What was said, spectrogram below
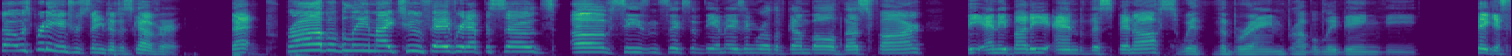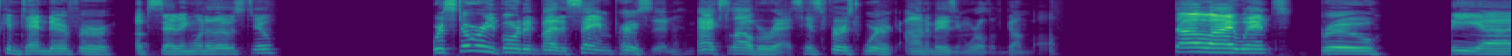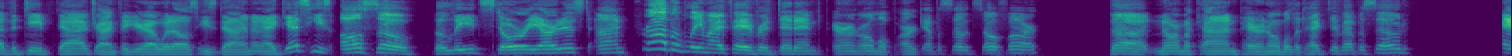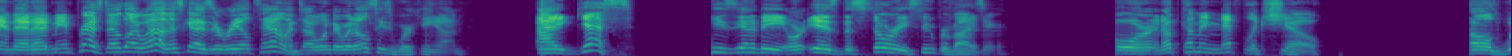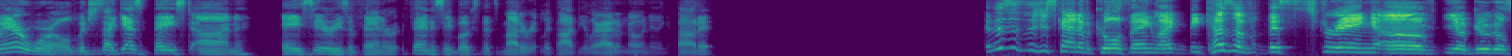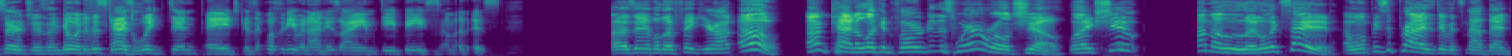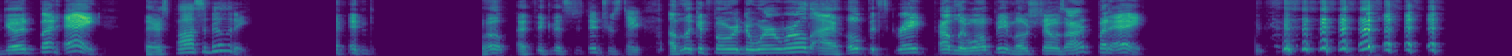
So it was pretty interesting to discover that probably my two favorite episodes of season six of The Amazing World of Gumball thus far the Anybody and the spin offs, with the brain probably being the biggest contender for upsetting one of those two. Were storyboarded by the same person, Max Lauberess, his first work on Amazing World of Gumball. So I went through the uh the deep dive, try and figure out what else he's done, and I guess he's also the lead story artist on probably my favorite Dead End Paranormal Park episode so far, the Norma Khan Paranormal Detective episode. And that had me impressed. I was like, wow, this guy's a real talent. I wonder what else he's working on. I guess he's gonna be, or is, the story supervisor for an upcoming Netflix show called Wereworld, which is, I guess, based on a series of fan- fantasy books that's moderately popular. I don't know anything about it. And this is just kind of a cool thing, like because of this string of you know Google searches and going to this guy's LinkedIn page because it wasn't even on his IMDb. Some of this, I was able to figure out. Oh, I'm kind of looking forward to this Wereworld show. Like, shoot, I'm a little excited. I won't be surprised if it's not that good, but hey, there's possibility. and well, I think that's just interesting. I'm looking forward to Wereworld. I hope it's great. Probably won't be. Most shows aren't, but hey.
